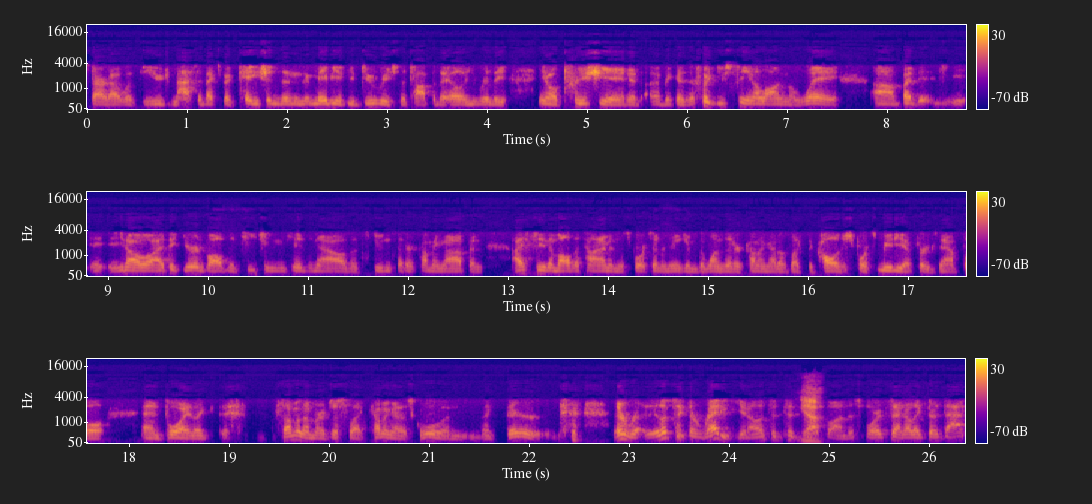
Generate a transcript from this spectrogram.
start out with huge massive expectations and maybe if you do reach the top of the hill you really you know appreciate it uh, because of what you've seen along the way uh, but you know, I think you're involved in teaching kids now, the students that are coming up, and I see them all the time in the sports center museum. The ones that are coming out of like the College Sports Media, for example, and boy, like some of them are just like coming out of school and like they're they're it looks like they're ready, you know, to, to yeah. jump on the sports center. Like they're that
